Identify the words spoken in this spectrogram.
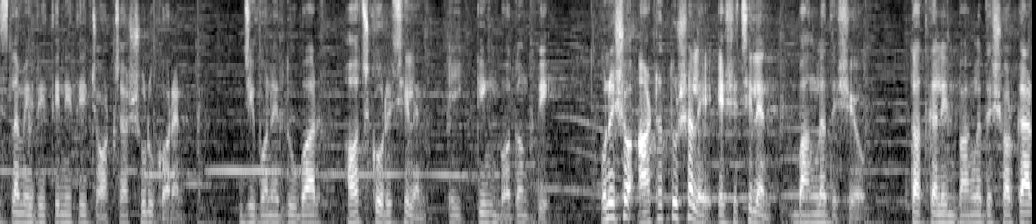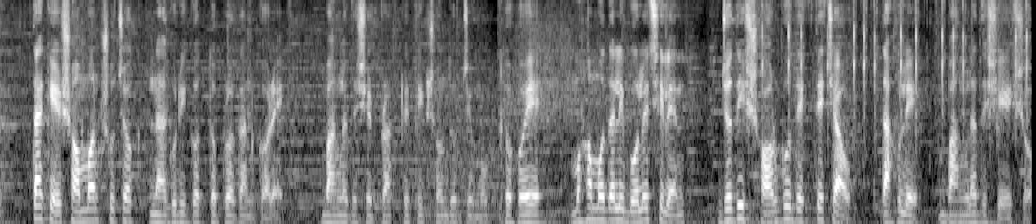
ইসলামী রীতিনীতি চর্চা শুরু করেন। জীবনে দুবার হজ করেছিলেন এই কিংবদন্তি। উনিশশো আটাত্তর সালে এসেছিলেন বাংলাদেশেও। তৎকালীন বাংলাদেশ সরকার তাকে সম্মানসূচক নাগরিকত্ব প্রদান করে। বাংলাদেশের প্রাকৃতিক সৌন্দর্যে মুগ্ধ হয়ে মোহাম্মদ আলী বলেছিলেন, যদি স্বর্গ দেখতে চাও, তাহলে বাংলাদেশে এসো।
